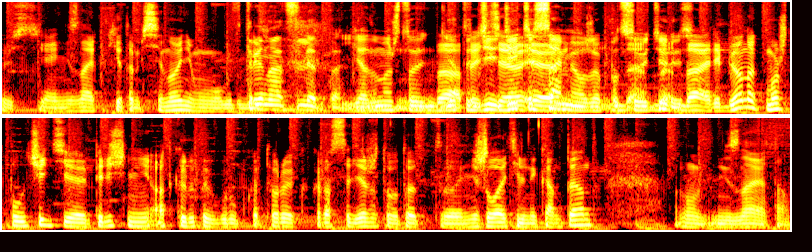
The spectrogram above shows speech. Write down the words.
то есть я не знаю, какие там синонимы могут быть. 13 лет-то. Я думаю, что Да, то есть, де- дети э, сами уже да, подсуетились. Да, да, ребенок может получить э, перечень открытых групп, которые как раз содержат вот этот э, нежелательный контент. Ну, не знаю, там.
